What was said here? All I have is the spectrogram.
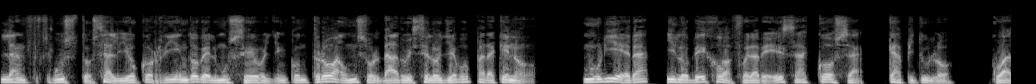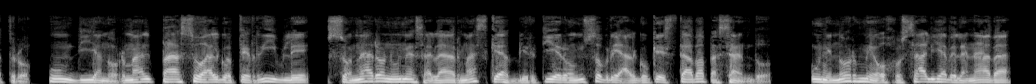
Lanfusto salió corriendo del museo y encontró a un soldado y se lo llevó para que no muriera, y lo dejo afuera de esa cosa. Capítulo 4. Un día normal pasó algo terrible, sonaron unas alarmas que advirtieron sobre algo que estaba pasando. Un enorme ojo salía de la nada,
